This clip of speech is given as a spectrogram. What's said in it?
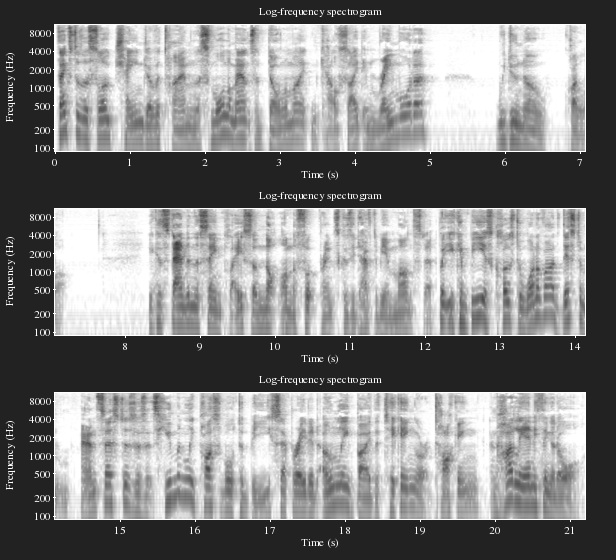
Thanks to the slow change over time and the small amounts of dolomite and calcite in rainwater, we do know quite a lot. You can stand in the same place, so not on the footprints because you'd have to be a monster, but you can be as close to one of our distant ancestors as it's humanly possible to be, separated only by the ticking or talking, and hardly anything at all.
